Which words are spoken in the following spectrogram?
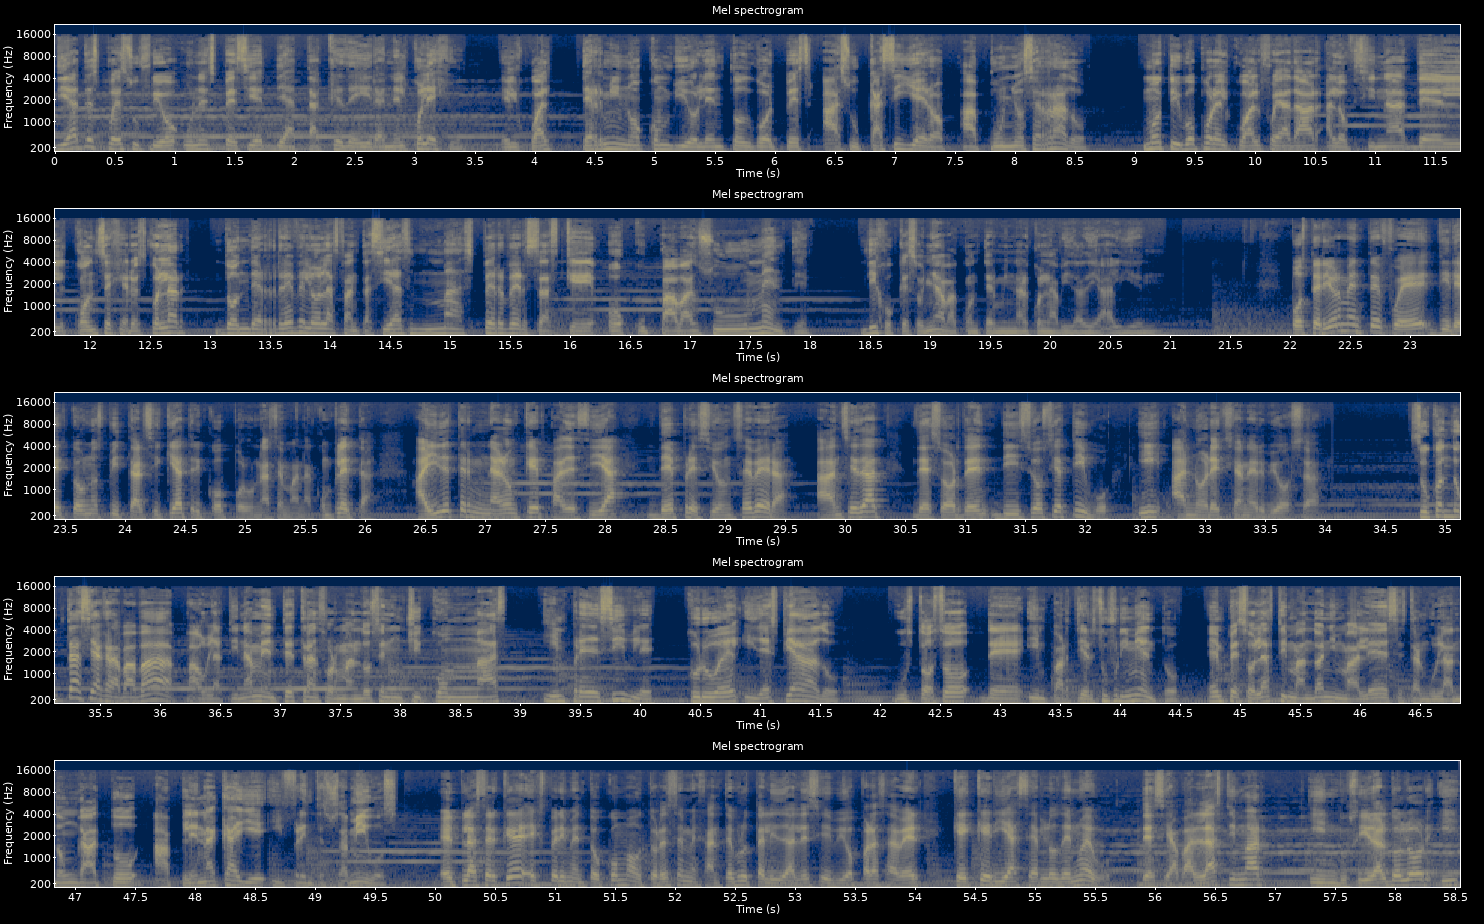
Días después sufrió una especie de ataque de ira en el colegio, el cual terminó con violentos golpes a su casillero a puño cerrado, motivo por el cual fue a dar a la oficina del consejero escolar, donde reveló las fantasías más perversas que ocupaban su mente. Dijo que soñaba con terminar con la vida de alguien. Posteriormente fue directo a un hospital psiquiátrico por una semana completa. Ahí determinaron que padecía depresión severa, ansiedad, desorden disociativo y anorexia nerviosa. Su conducta se agravaba paulatinamente transformándose en un chico más impredecible, cruel y despiadado. Gustoso de impartir sufrimiento, empezó lastimando animales, estrangulando a un gato a plena calle y frente a sus amigos. El placer que experimentó como autor de semejante brutalidad le sirvió para saber qué quería hacerlo de nuevo. Deseaba lastimar, inducir al dolor y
